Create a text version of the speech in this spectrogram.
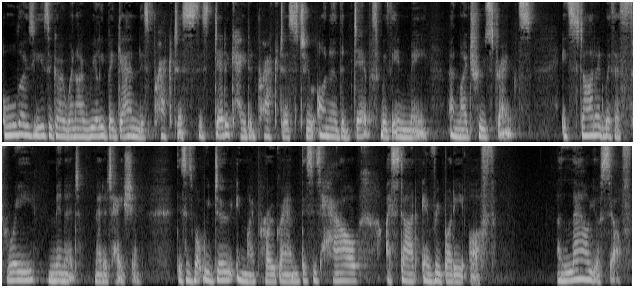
All those years ago, when I really began this practice, this dedicated practice to honor the depth within me and my true strengths, it started with a three minute meditation. This is what we do in my program. This is how I start everybody off. Allow yourself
